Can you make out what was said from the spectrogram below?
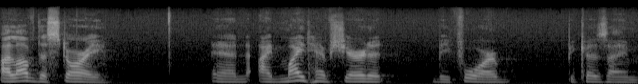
I love the story, and I might have shared it before because I'm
